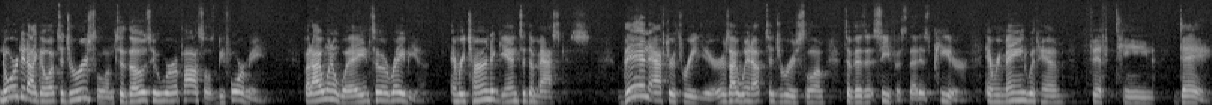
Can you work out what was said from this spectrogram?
Nor did I go up to Jerusalem to those who were apostles before me, but I went away into Arabia and returned again to Damascus. Then, after three years, I went up to Jerusalem to visit Cephas, that is Peter, and remained with him 15 days.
